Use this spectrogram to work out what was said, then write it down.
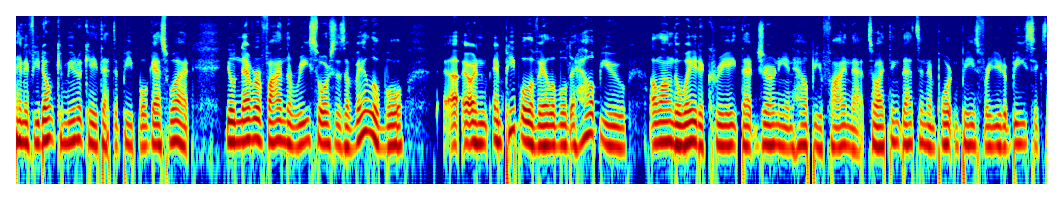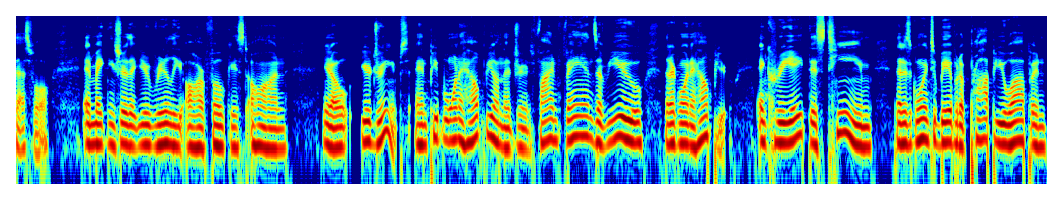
and if you don't communicate that to people, guess what? You'll never find the resources available uh, and, and people available to help you along the way to create that journey and help you find that. So I think that's an important piece for you to be successful and making sure that you really are focused on you know your dreams. And people want to help you on their dreams. Find fans of you that are going to help you and create this team that is going to be able to prop you up and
